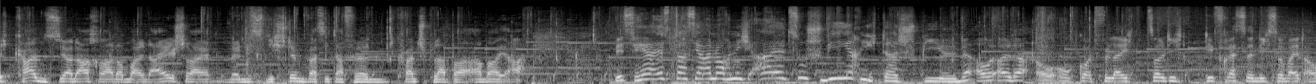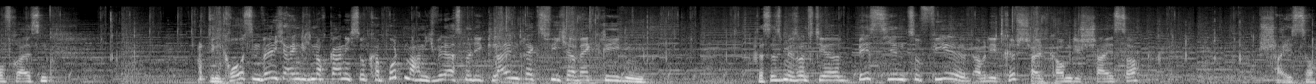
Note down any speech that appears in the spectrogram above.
Ich kann es ja nachher nochmal schreiben, wenn es nicht stimmt, was ich da für einen Quatsch plapper. Aber ja. Bisher ist das ja noch nicht allzu schwierig, das Spiel. Oh, Alter, oh, oh Gott, vielleicht sollte ich die Fresse nicht so weit aufreißen. Den großen will ich eigentlich noch gar nicht so kaputt machen. Ich will erstmal die kleinen Drecksviecher wegkriegen. Das ist mir sonst hier ein bisschen zu viel. Aber die trifft halt kaum, die Scheißer. Scheißer.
